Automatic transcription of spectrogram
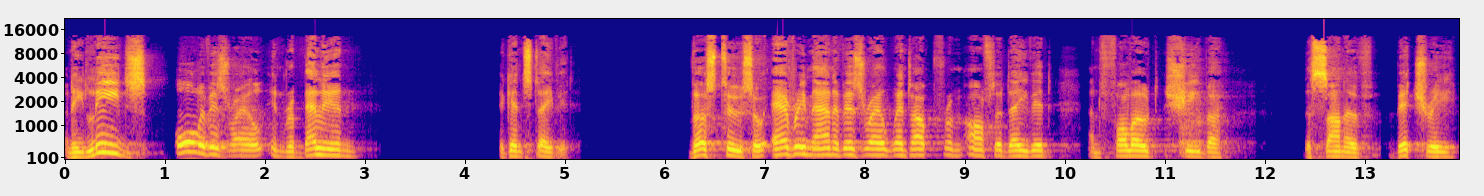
And he leads all of Israel in rebellion against David. Verse 2 So every man of Israel went up from after David and followed Sheba, the son of Bichri,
